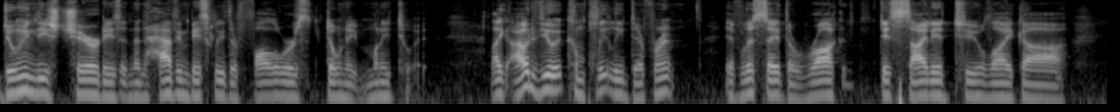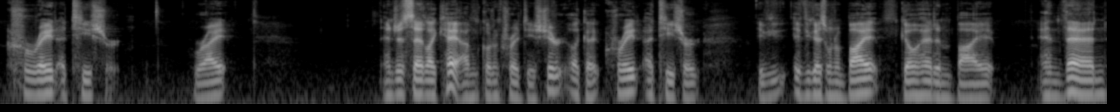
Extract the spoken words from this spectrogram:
doing these charities and then having basically their followers donate money to it. Like, I would view it completely different if let's say The Rock decided to like uh, create a T-shirt, right? And just said like, hey, I'm going to create a T-shirt, like a create a T-shirt. If you if you guys want to buy it, go ahead and buy it. And then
